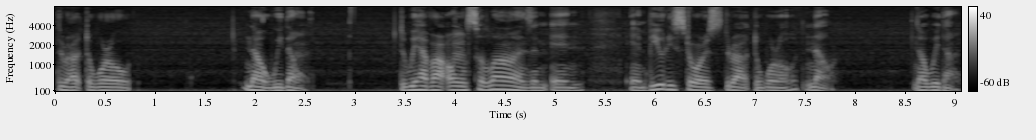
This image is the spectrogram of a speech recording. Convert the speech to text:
throughout the world? No, we don't. Do we have our own salons and, and, and beauty stores throughout the world? No. No, we don't.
